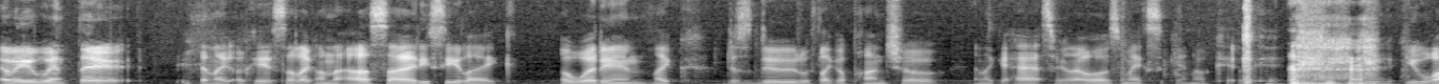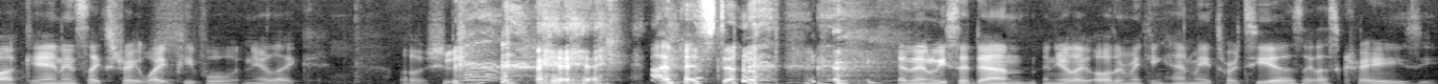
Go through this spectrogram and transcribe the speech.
And we went there, and like okay, so like on the outside you see like a wooden like just dude with like a poncho and like a hat. So you're like, oh, it's Mexican. Okay, okay. you, you walk in, and it's like straight white people, and you're like, oh shoot. I messed up. and then we sit down, and you're like, oh, they're making handmade tortillas. Like that's crazy.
